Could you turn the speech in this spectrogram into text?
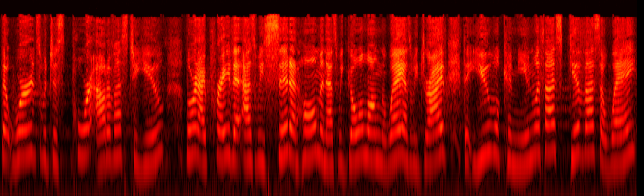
that words would just pour out of us to you. Lord, I pray that as we sit at home and as we go along the way, as we drive, that you will commune with us, give us a way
